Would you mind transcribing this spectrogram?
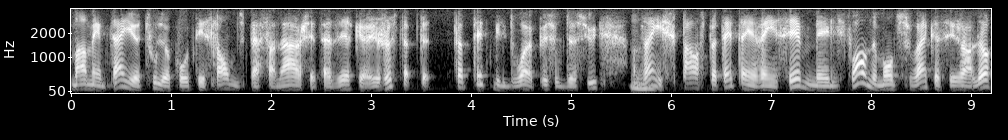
mais en même temps, il y a tout le côté sombre du personnage, c'est-à-dire que juste, tu as peut-être mis le doigt un peu sur le dessus en disant, mhm. ils se pensent peut-être invincibles, mais l'histoire nous montre souvent que ces gens-là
